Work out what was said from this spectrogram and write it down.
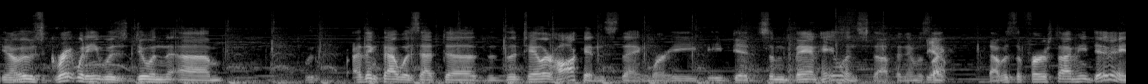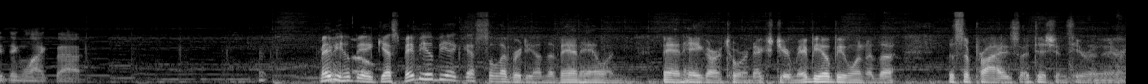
You know, it was great when he was doing. Um, with- I think that was at uh, the, the Taylor Hawkins thing where he he did some Van Halen stuff, and it was Yeah. like that was the first time he did anything like that. Maybe he'll be a guest. Maybe he'll be a guest celebrity on the Van Halen Van Hagar tour next year. Maybe he'll be one of the the surprise additions here and there.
